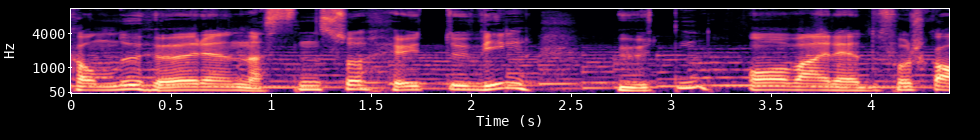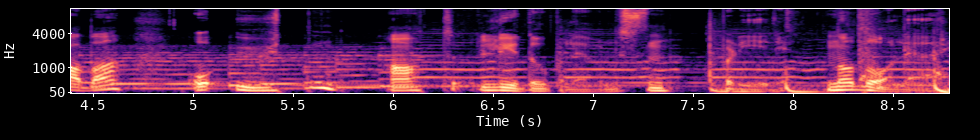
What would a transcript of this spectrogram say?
kan du høre nesten så høyt du vil, uten å være redd for skader, og uten at lydopplevelsen blir noe dårligere.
